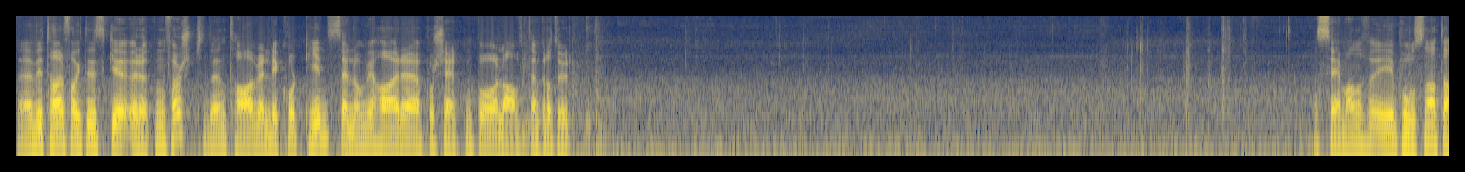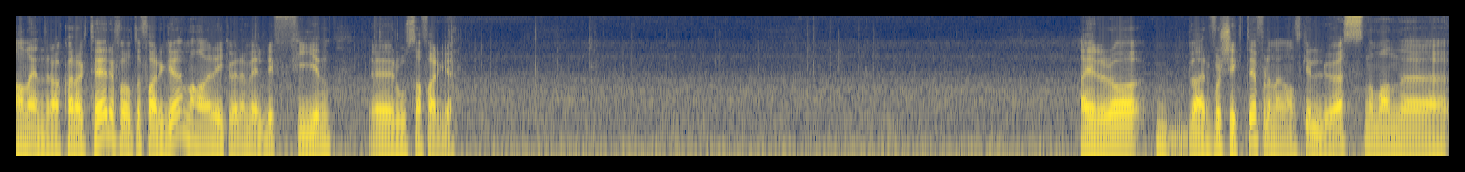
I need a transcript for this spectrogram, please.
Vi tar faktisk ørreten først. Den tar veldig kort tid, selv om vi har posjert den på lav temperatur. Ser man i posen at han har endra karakter i forhold til farge, men han har likevel en veldig fin eh, rosa farge. Her gjelder det å være forsiktig, for den er ganske løs når man uh,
